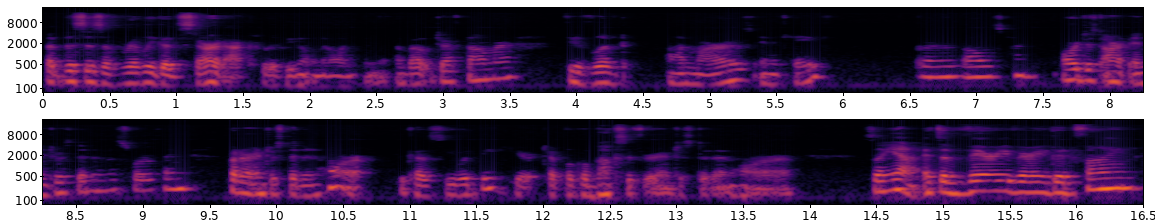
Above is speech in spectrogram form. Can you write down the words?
but this is a really good start actually if you don't know anything about Jeff Dahmer. If you've lived on Mars in a cave for all this time, or just aren't interested in this sort of thing, but are interested in horror because you would be here typical books if you're interested in horror. So yeah, it's a very very good find.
